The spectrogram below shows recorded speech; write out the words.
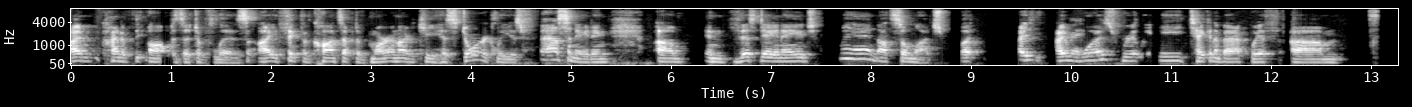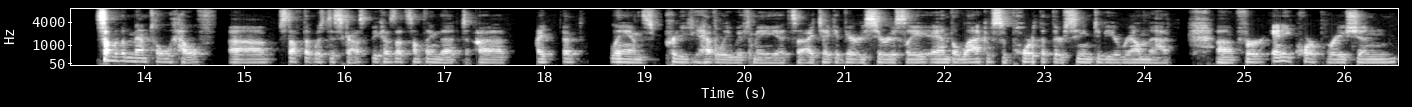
I'm kind of the opposite of Liz. I think the concept of monarchy historically is fascinating. Um, in this day and age, eh, not so much. But I, I Right. was really taken aback with um, some of the mental health uh, stuff that was discussed because that's something that uh, I, that lands pretty heavily with me. It's I take it very seriously, and the lack of support that there seemed to be around that uh, for any corporation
